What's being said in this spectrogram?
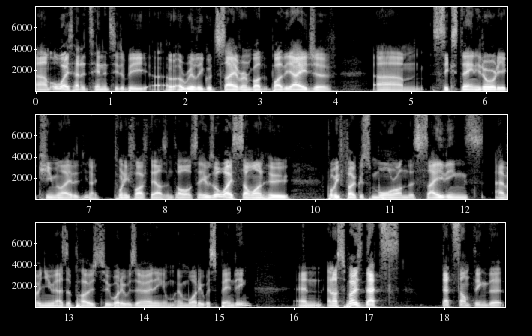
um, always had a tendency to be a, a, really good saver. And by, by the age of um, 16, he'd already accumulated, you know, $25,000. So he was always someone who probably focused more on the savings avenue as opposed to what he was earning and, and what he was spending. And and I suppose that's that's something that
